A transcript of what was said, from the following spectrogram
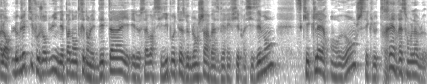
Alors, l'objectif aujourd'hui n'est pas d'entrer dans les détails et de savoir si l'hypothèse de Blanchard va se vérifier précisément. Ce qui est clair en revanche, c'est que le très vraisemblable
